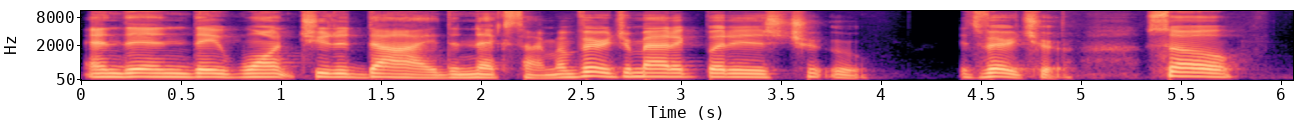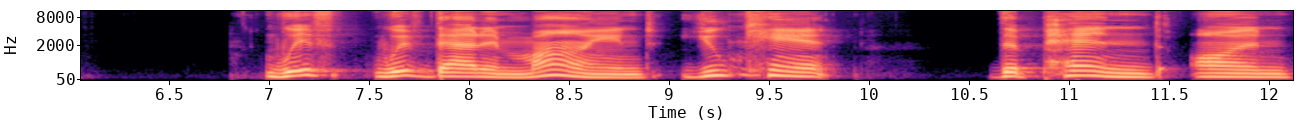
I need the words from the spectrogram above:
and then they want you to die the next time. I'm very dramatic, but it is true. It's very true. So with with that in mind, you can't depend on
